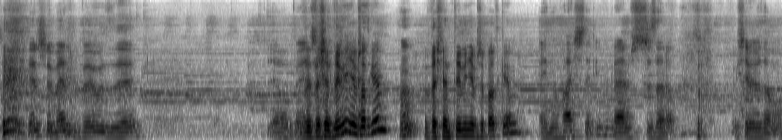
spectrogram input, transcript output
czekaj, Pierwszy mecz był z... Ja Ze, świętymi nie przypadkiem? Hmm? Ze świętymi nie przypadkiem? Ej, no właśnie, i wygrałem 3-0 u siebie w domu.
